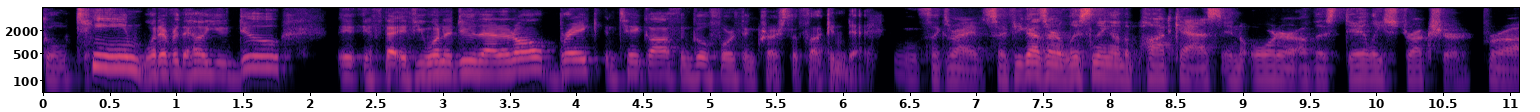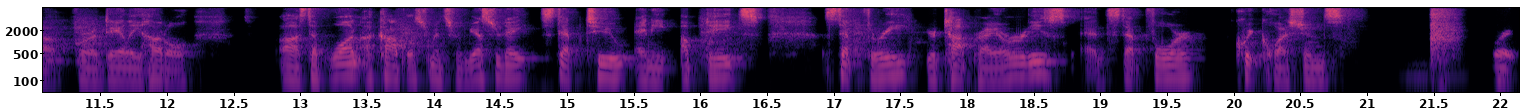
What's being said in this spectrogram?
Go team whatever the hell you do. If that if you want to do that at all break and take off and go forth and crush the fucking day. It's like right. So if you guys are listening on the podcast in order of this daily structure for a for a daily huddle uh, step one accomplishments from yesterday. Step two any updates Step three, your top priorities. And step four, quick questions. Break.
